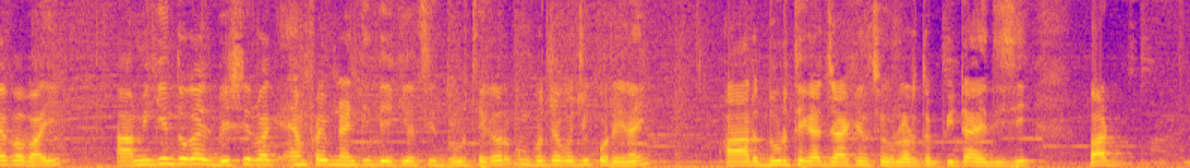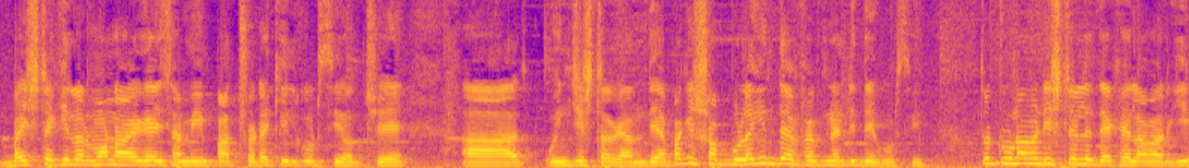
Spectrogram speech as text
দেখো ভাই, আমি কিন্তু গাইজ বেশিরভাগ এম ফাইভ নাইনটি দিয়ে খেলছি, দূর থেকে ওরকম খোঁচাখুচি করি নাই। আর দূর থেকে যা খেলছি ওগুলোর তো পিটাই দিছি। বাট বাইশটা কিলোর মনে হয় গাইস আমি পাঁচ ছটা কিল করছি হচ্ছে উইনচেস্টার গান দেওয়া বাকি সবগুলো কিন্তু এম ফাইভ নাইনটি দিয়ে করছি। তো টুর্নামেন্ট স্টাইলে দেখালাম আর কি।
